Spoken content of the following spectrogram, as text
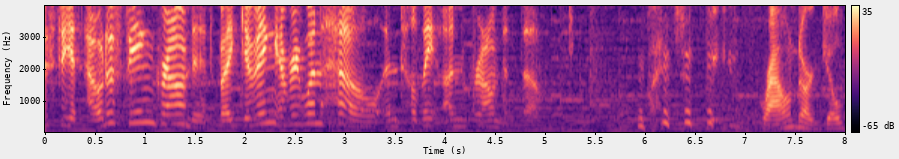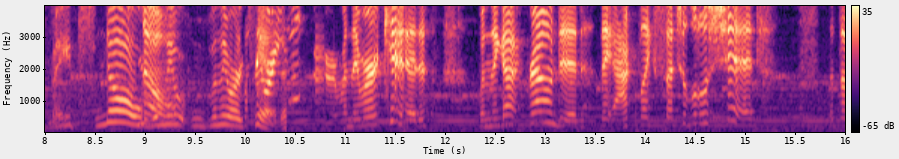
Used to get out of being grounded by giving everyone hell until they ungrounded them. What? we can ground our guildmates? No, No. when they were, when they were a When they were kid. younger, when they were a kid, when they got grounded, they act like such a little shit that the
